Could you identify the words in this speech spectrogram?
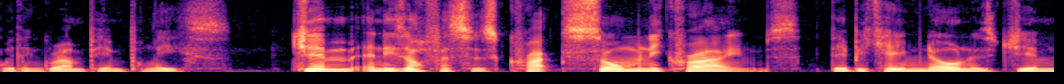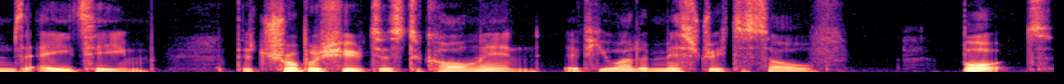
within Grampian Police. Jim and his officers cracked so many crimes, they became known as Jim's A Team, the troubleshooters to call in if you had a mystery to solve. But,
